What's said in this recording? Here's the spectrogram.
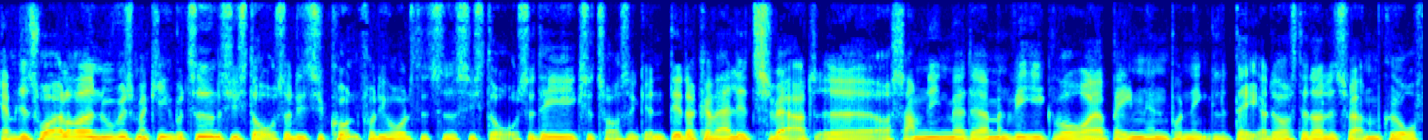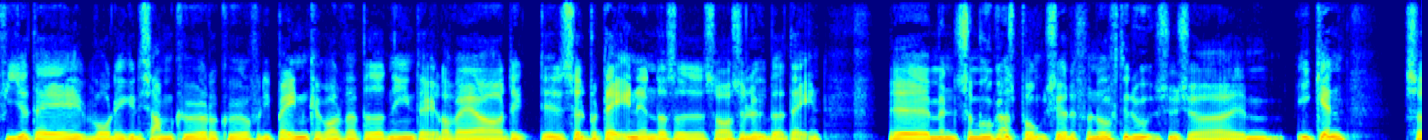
Jamen det tror jeg allerede nu, hvis man kigger på tiderne sidste år, så er det et sekund for de hurtigste tider sidste år, så det er ikke så tosset igen. Det, der kan være lidt svært øh, at sammenligne med, det er, at man ved ikke, hvor er banen henne på den enkelte dag, og det er også det, der er lidt svært, når man kører over fire dage, hvor det ikke er de samme kører, der kører, fordi banen kan godt være bedre den ene dag eller værre, og det, det selv på dagen ændrer sig så også i løbet af dagen. Øh, men som udgangspunkt ser det fornuftigt ud, synes jeg. Øh, igen, så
